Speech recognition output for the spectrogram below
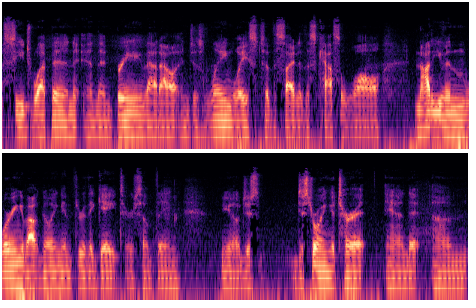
siege weapon and then bringing that out and just laying waste to the side of this castle wall, not even worrying about going in through the gate or something, you know, just destroying a turret and um,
